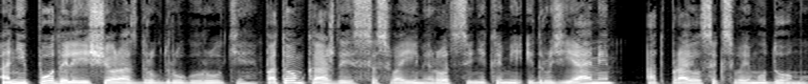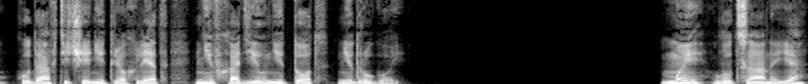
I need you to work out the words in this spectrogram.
они подали еще раз друг другу руки, потом каждый со своими родственниками и друзьями отправился к своему дому, куда в течение трех лет не входил ни тот, ни другой. Мы, Луциан и я,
